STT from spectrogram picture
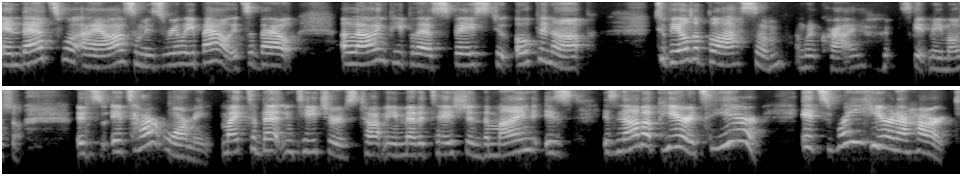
And that's what iAwesome is really about. It's about allowing people that space to open up, to be able to blossom. I'm going to cry. it's getting me emotional. It's it's heartwarming. My Tibetan teachers taught me meditation. The mind is is not up here. It's here. It's right here in our heart.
